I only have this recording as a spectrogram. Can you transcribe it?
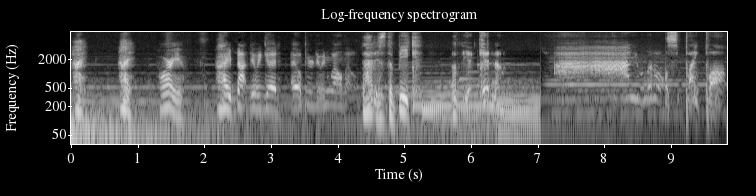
Hi. Hi. How are you? I'm not doing good. I hope you're doing well, though. That is the beak of the echidna. Ah, you little spike ball.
